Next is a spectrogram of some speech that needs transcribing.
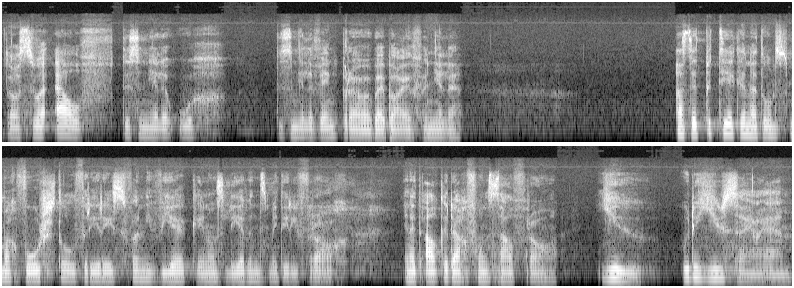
Daar's so 11 tussen julle oog, tussen julle wenkbroue by baie van julle. As dit beteken dat ons mag worstel vir die res van die week en ons lewens met hierdie vraag en dit elke dag vir onsself vra, you, who do you say I am?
